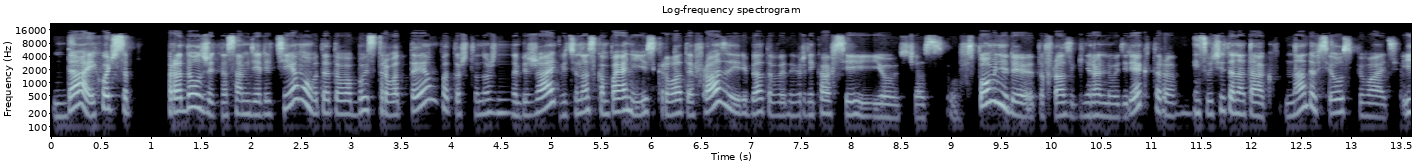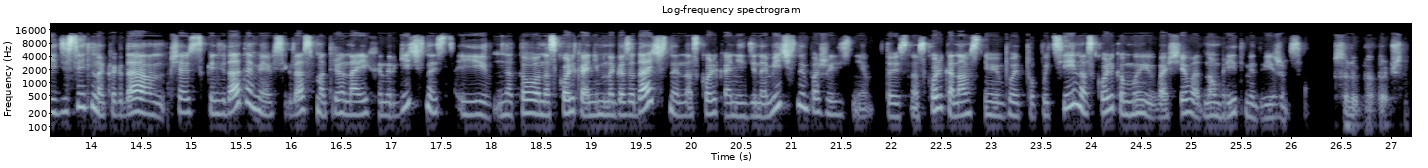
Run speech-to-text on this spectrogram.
Да, и хочется продолжить, на самом деле, тему вот этого быстрого темпа, то, что нужно бежать. Ведь у нас в компании есть крылатая фраза, и, ребята, вы наверняка все ее сейчас вспомнили, это фраза генерального директора, и звучит она так, надо все успевать. И действительно, когда общаюсь с кандидатами, всегда смотрю на их энергичность и на то, насколько они многозадачны, насколько они динамичны по жизни, то есть насколько нам с ними будет по пути, насколько мы вообще в одном ритме движемся. Абсолютно точно.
